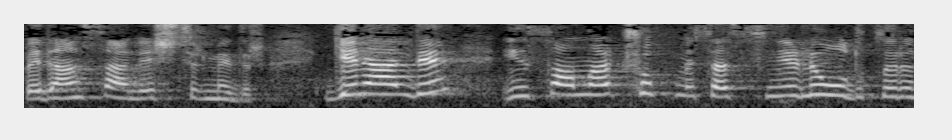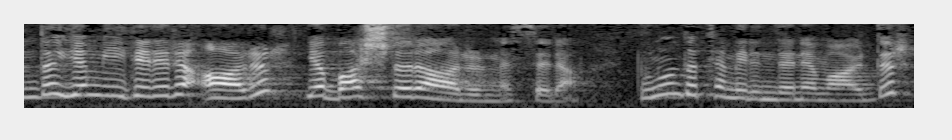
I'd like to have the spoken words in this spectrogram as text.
Bedenselleştirmedir. Genelde insanlar çok mesela sinirli olduklarında ya mideleri ağrır ya başları ağrır mesela. Bunun da temelinde ne vardır?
